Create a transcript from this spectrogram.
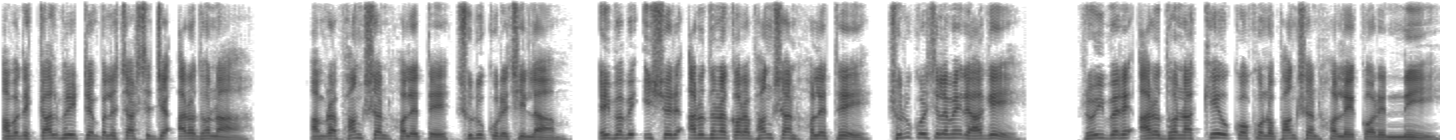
আমাদের কালভেরি টেম্পলে চার্চের যে আরাধনা, আমরা ফাংশন হলেতে শুরু করেছিলাম। এইভাবে ঈশ্বরের আরাধনা করা ফাংশন হলেতে শুরু করেছিলাম এর আগে। রবিবারে আরাধনা কেউ কখনো ফাংশন হলে করেননি।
